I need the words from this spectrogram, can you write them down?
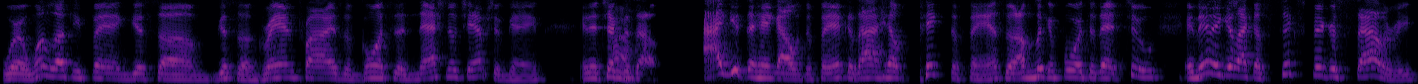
where one lucky fan gets um gets a grand prize of going to the national championship game. And then check wow. this out. I get to hang out with the fan because I helped pick the fan. So I'm looking forward to that too. And then they get like a six figure salary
